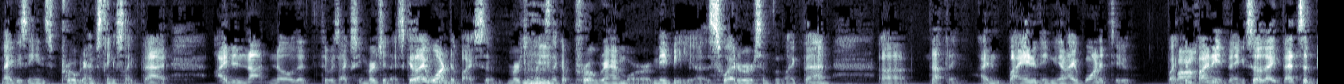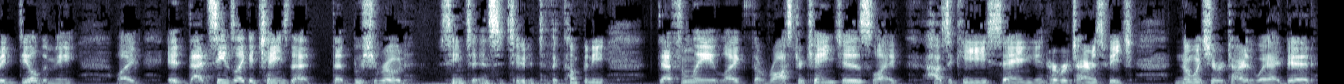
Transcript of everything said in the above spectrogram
magazines, programs, things like that. I did not know that there was actually merchandise because I wanted to buy some merchandise, mm-hmm. like a program or maybe a sweater or something like that. Uh, nothing. I didn't buy anything and I wanted to, but wow. I couldn't find anything. So that, that's a big deal to me. Like it, that seems like a change that, that Bushiroad seemed to institute into the company definitely like the roster changes, like Hazuki saying in her retirement speech, no one should retire the way I did.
